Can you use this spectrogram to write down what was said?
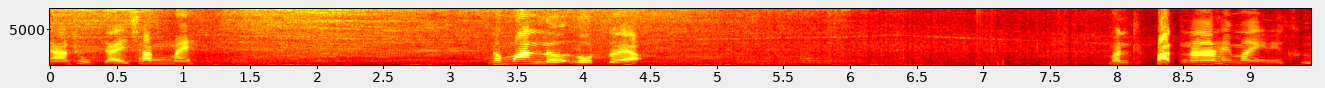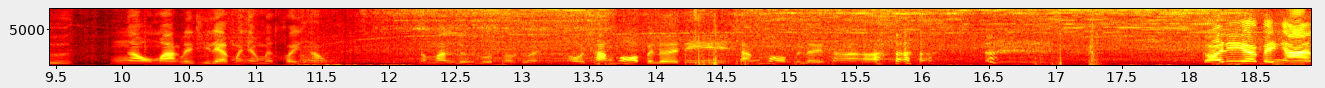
งานถูกใจช่างไหม น้ำมันเลอะรถด้วยอะ มันปัดหน้าให้ใหม่นี่คือเงามากเลยทีแรกมันยังไม่ค่อยเงา น้ำมันเลอะรถเราด้วยโอ้ช่างหอบไปเลยนี่ช่างหอบไปเลยค่ะ ก็นี่ก็เป็นงาน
